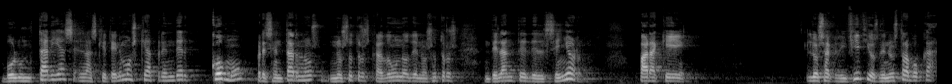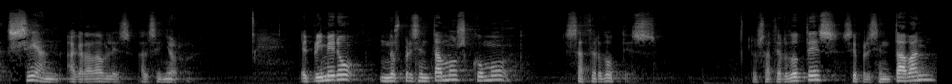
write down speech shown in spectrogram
voluntarias en las que tenemos que aprender cómo presentarnos nosotros, cada uno de nosotros, delante del Señor, para que los sacrificios de nuestra boca sean agradables al Señor. El primero nos presentamos como sacerdotes. Los sacerdotes se presentaban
